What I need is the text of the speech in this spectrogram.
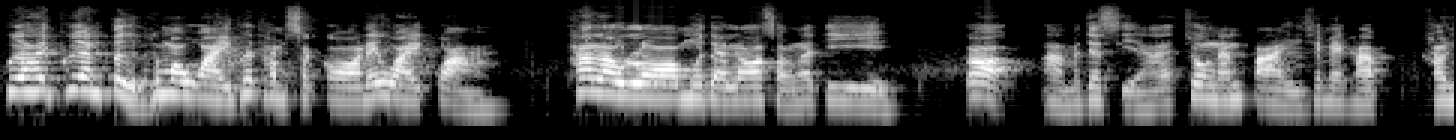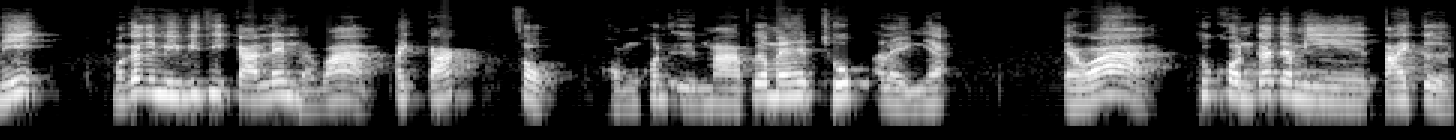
เพื่อให้เพื่อนตื่นขึ้นมาไวเพื่อทำสกอร์ได้ไวกว่า ถ้าเรารอมูแต่รอ 2 นาที ก็อ่ามันจะเสียช่วงนั้นไปใช่ไหมครับ คราวนี้มันก็จะมีวิธีการเล่นแบบว่าไปกักศพของคนอื่นมาเพื่อไม่ให้ชุบอะไรอย่างเงี้ย แต่ว่าทุกคนก็จะมีตายเกิด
